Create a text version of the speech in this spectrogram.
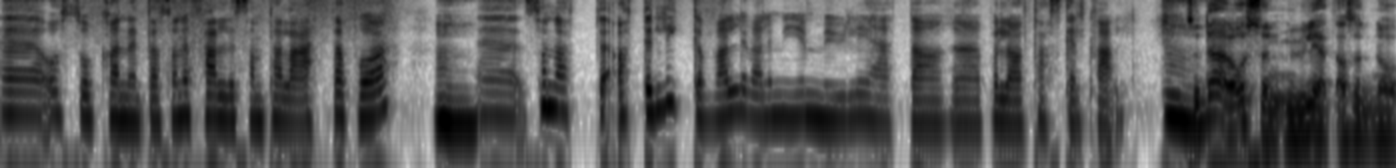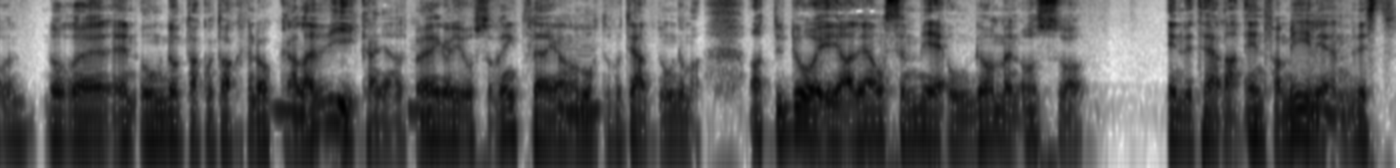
Eh, og så kan en ta sånne fellessamtaler etterpå. Eh, sånn at, at det ligger veldig, veldig mye muligheter eh, på lavterskelkveld. Så der er også en mulighet, altså når, når eh, en ungdom tar kontakt med dere, eller vi kan hjelpe, jeg har jo også ringt flere ganger bort og fått hjelp til ungdommer, at du da i allianse med ungdommen også inviterer inn familien, hvis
